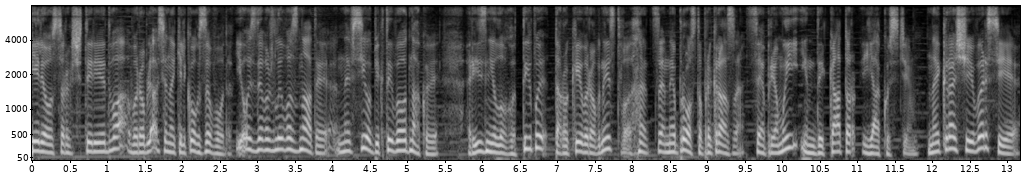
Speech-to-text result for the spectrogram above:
Helios 44.2 вироблявся на кількох заводах. І ось де важливо знати, не всі об'єктиви однакові. Різні логотипи та роки виробництва це не просто прикраса, це прямий індикатор якості. Найкращі версії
